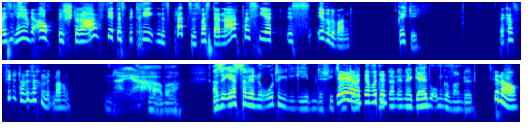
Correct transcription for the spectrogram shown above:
Weil sie Ja, ja. ja auch bestraft wird das Betreten des Platzes. Was danach passiert, ist irrelevant. Richtig. Da kannst du viele tolle Sachen mitmachen. Naja, aber. Also erst hat er eine rote gegeben, der Ja, Schiedsrichter. ja, und der wurde wurde dann in der gelbe umgewandelt. Genau.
